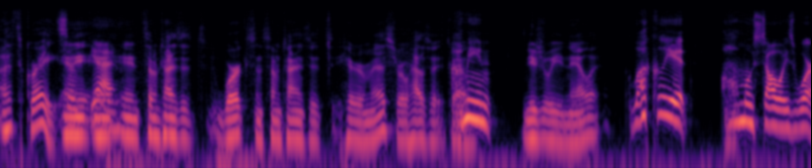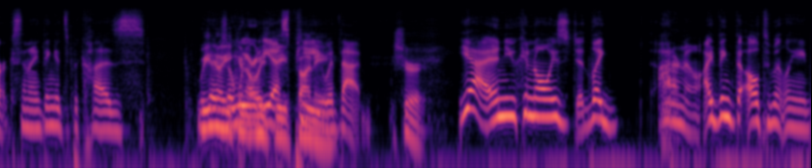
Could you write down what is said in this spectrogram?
That's great. So, and, yeah. and, and sometimes it works, and sometimes it's hit or miss. Or how's it go? I mean, usually you nail it. luckily it almost always works, and I think it's because You there's know, a can weird ESP with that. Sure. Yeah, and you can always like I don't know. I think that ultimately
